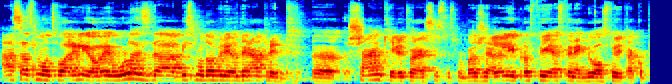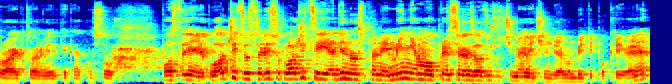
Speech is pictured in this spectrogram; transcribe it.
a sad smo otvorili ovaj ulaz da bismo dobili ovde napred uh, šank, jer je to nešto što smo baš želeli i prosto jeste negde u osnovi tako projektovano, vidite kako su postavljene pločice. U stvari su pločice jedino što ne menjamo, pre svega zato što će najvećim delom biti pokrivene.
